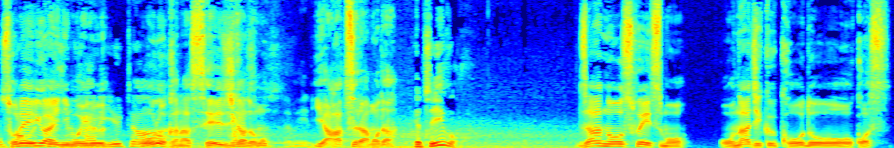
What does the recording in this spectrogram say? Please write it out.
それ以外にもいる愚かな政治家ども、奴らもだ。ザ・ノースフェイスも同じく行動を起こす。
